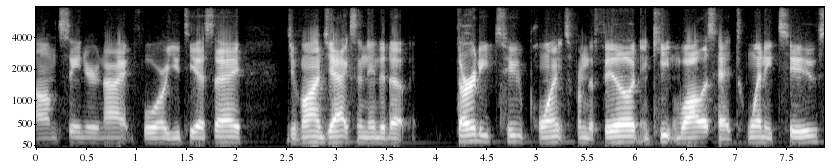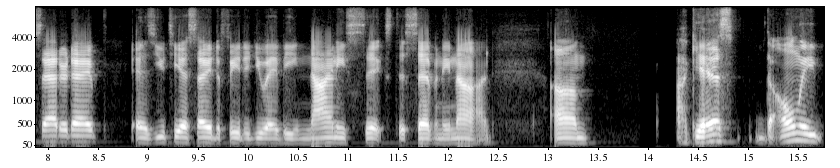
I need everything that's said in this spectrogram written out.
on senior night for UTSA. Jhivvan Jackson ended up 32 points from the field, and Keaton Wallace had 22 Saturday as UTSA defeated UAB 96 to 79. Um, I guess the only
